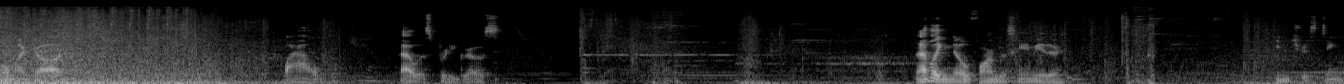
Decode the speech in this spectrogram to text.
Oh my god. Wow. That was pretty gross. I have like no farm this game either. Interesting.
